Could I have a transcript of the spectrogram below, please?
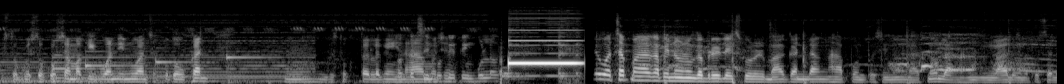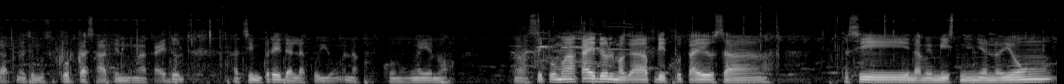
Gusto gusto ko sa makig one in one sa putukan. Hmm, gusto ko talaga si hinahamon siya. Putiting Bulaw. Hey, what's up mga kapinunong Gabriel Explorer? Magandang hapon po sa inyo lahat. No? Lalo, lalo na po sa lahat na sumusuporta sa atin mga ka-idol. At siyempre dala ko yung anak ko ngayon. No? Kasi po mga ka-idol, mag-update po tayo sa kasi nami-miss ninyo no yung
